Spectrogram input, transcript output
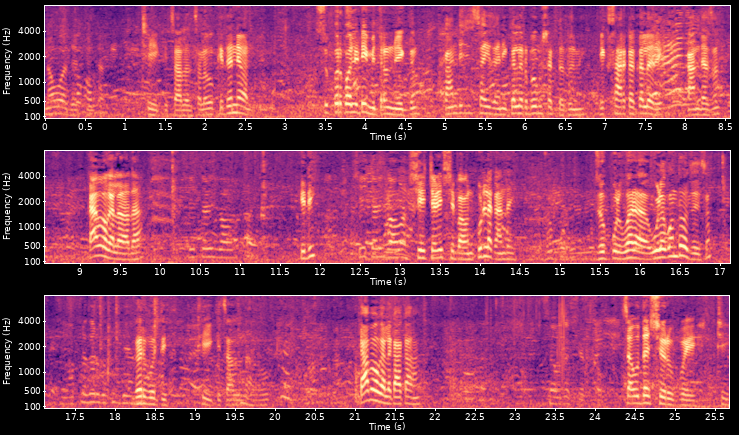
नव्वद आहेत ठीक आहे. चालेल चला ओके धन्यवाद. सुपर क्वालिटी आहे मित्रांनो एकदम. कांद्याची साईज आणि कलर बघू शकता तुम्ही. एक सारखा कलर आहे कांद्याचा. काय बघायला दादा? शेहेचाळीस बावन्न. किती? शेहेचाळीस बावन्न. शेहेचाळीसशे बावन्न. कुठला कांदा आहे? झोपूळ वर उळं कोणतं होतं याचं आपलं घरगुती ठीक आहे चालेल काय बघायला काका? चौदाशे रुपये. ठीक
